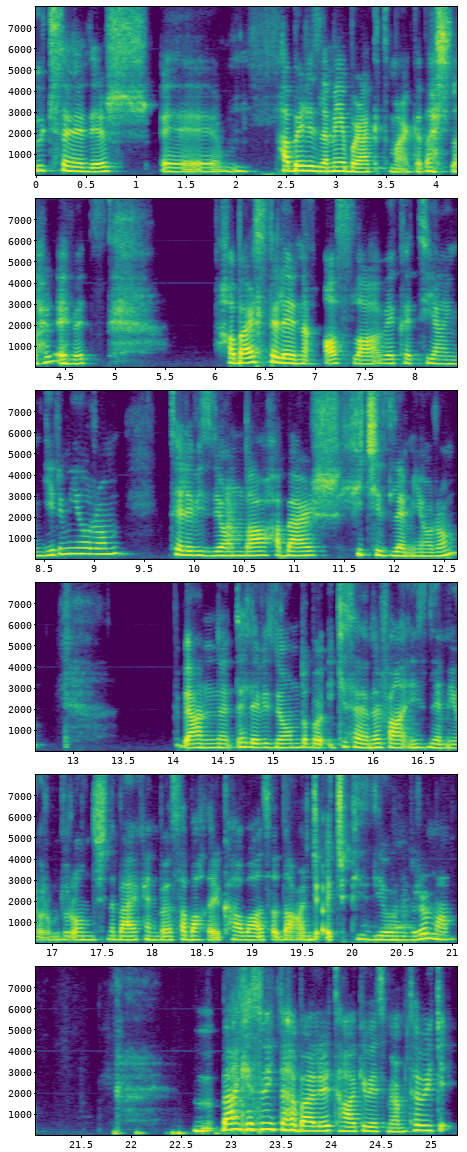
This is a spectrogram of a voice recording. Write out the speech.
3 senedir, emm, haber izlemeyi bıraktım arkadaşlar. Evet. Haber sitelerine asla ve katiyen girmiyorum. Televizyonda haber hiç izlemiyorum. Ben televizyonda böyle 2 senedir falan izlemiyorumdur. Onun dışında belki, hani, böyle sabahları kahvaltıda daha önce açıp izliyorumdur ama ben kesinlikle haberleri takip etmiyorum. Tabii ki,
